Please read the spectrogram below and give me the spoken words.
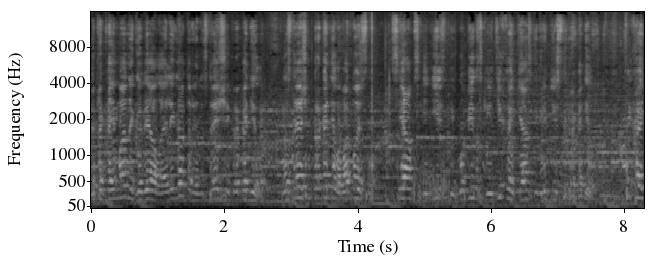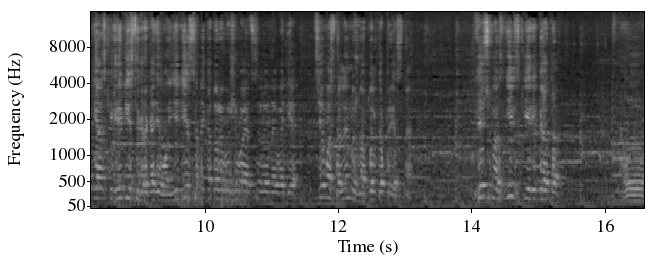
Это кайманы, гавиалы, аллигаторы и настоящие крокодилы. К настоящим крокодилам относятся сиамский, нильский, кубинский и тихоокеанский гребнистый крокодил. Тихоокеанский гребнистый крокодил, он единственный, который выживает в соленой воде. Всем остальным нужна только пресная. Здесь у нас нильские ребята, э,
